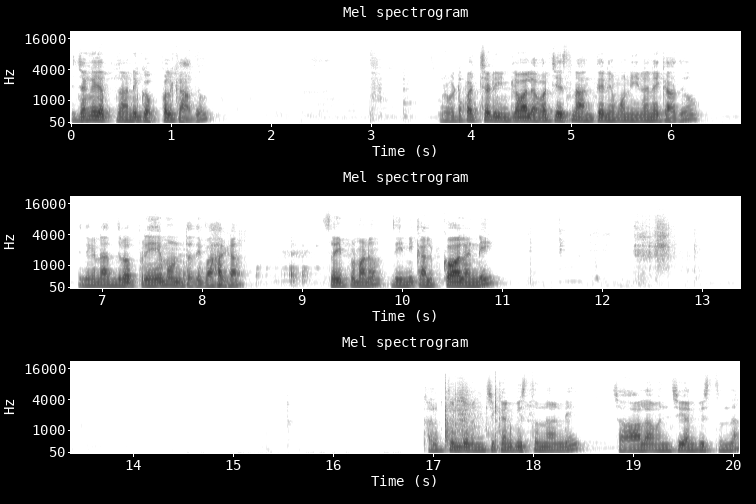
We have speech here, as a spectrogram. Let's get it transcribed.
నిజంగా చెప్తున్నాను అండి గొప్పలు కాదు. రోటి పచ్చడి ఇంట్లో వాళ్ళు ఎవరు చేసినా అంతేనేమో నేననే కాదు. ఎందుకంటే అందులో ప్రేమ ఉంటుంది బాగా. సో ఇప్పుడు మనం దీన్ని కలుపుకోవాలండి. కలుపుతుంటే మంచిగా కనిపిస్తుందా అండి? చాలా మంచిగా అనిపిస్తుందా?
